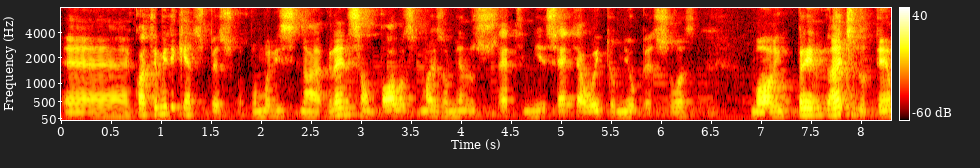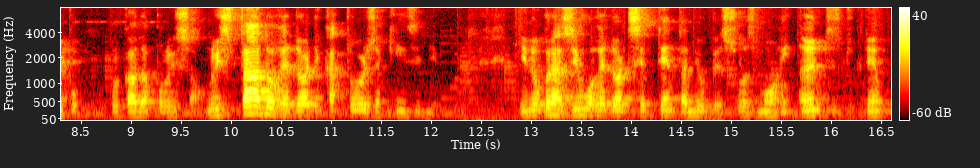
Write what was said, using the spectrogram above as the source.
é, 4.500 pessoas. No município, na Grande São Paulo, mais ou menos 7, mil, 7 a 8 mil pessoas morrem antes do tempo por causa da poluição. No estado, ao redor de 14 a 15 mil. E no Brasil, ao redor de 70 mil pessoas morrem antes do tempo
